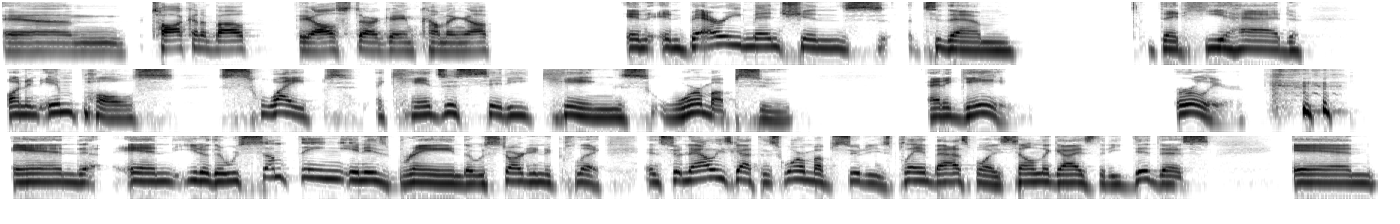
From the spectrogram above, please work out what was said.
and talking about the All Star game coming up. and and Barry mentions to them that he had on an impulse swiped a Kansas City Kings warm-up suit at a game earlier. and and you know there was something in his brain that was starting to click. And so now he's got this warm-up suit and he's playing basketball. He's telling the guys that he did this and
